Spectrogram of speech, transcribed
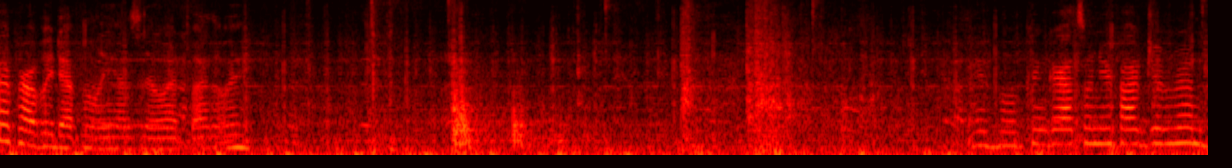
Guy probably definitely has NOED, by the way. Okay, well, congrats on your five gen run.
